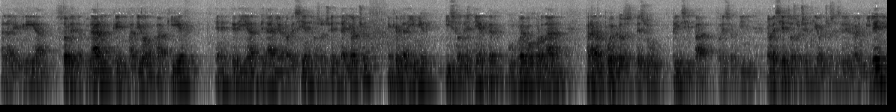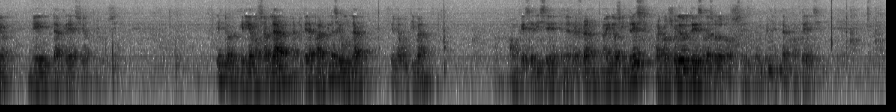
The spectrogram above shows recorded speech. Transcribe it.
a la alegría sobrenatural que invadió a Kiev en este día del año 988, en que Vladimir hizo del Dnieper un nuevo Jordán para los pueblos de su principado. Por eso en 1988 se celebró el milenio de la creación. Esto queríamos hablar la primera parte y la segunda, en la última, aunque se dice en el refrán no hay dos sin tres, para consuelo de ustedes habrá solo dos en esta conferencia.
